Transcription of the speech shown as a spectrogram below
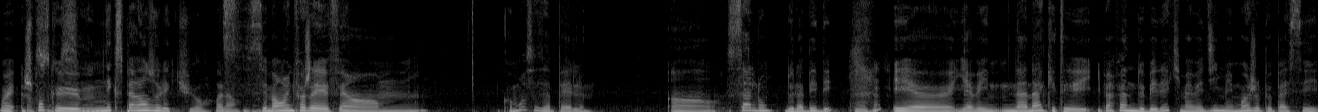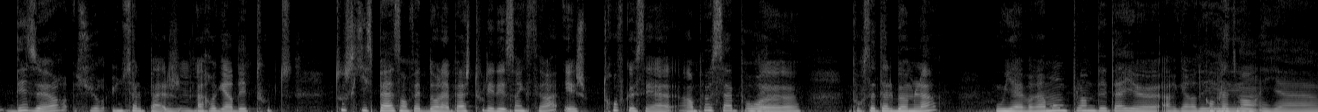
Ouais, je pense C'est que une expérience de lecture. Voilà. c'est- c'est marrant. Une fois, j'avais fait un comment ça s'appelle? Un salon de la BD Mhm. et euh, il y avait une nana qui était hyper fan de BD qui m'avait dit mais moi je peux passer des heures sur une seule page Mhm. à regarder tout tout ce qui se passe en fait dans la page, tous les dessins, etc. Et je trouve que c'est euh, un peu ça pour Ouais. euh, pour cet album-là où il y a vraiment plein de détails euh, à regarder. Complètement. Il y a,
